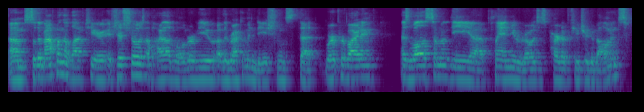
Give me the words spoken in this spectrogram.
Um, so the map on the left here, it just shows a high-level overview of the recommendations that we're providing, as well as some of the uh, planned new roads as part of future developments.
